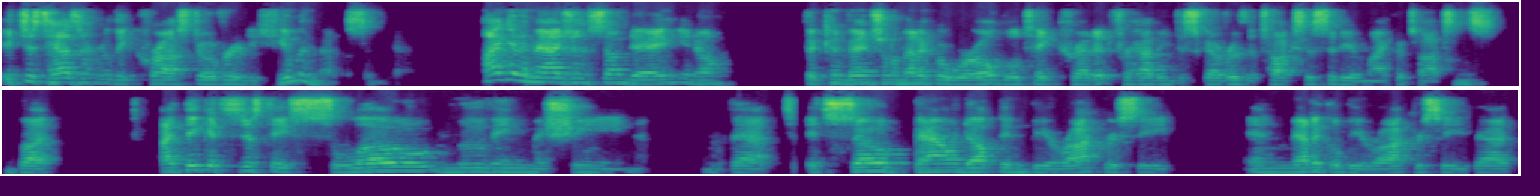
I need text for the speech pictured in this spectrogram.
It just hasn't really crossed over into human medicine yet. I can imagine someday, you know, the conventional medical world will take credit for having discovered the toxicity of mycotoxins, but I think it's just a slow moving machine that it's so bound up in bureaucracy and medical bureaucracy that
